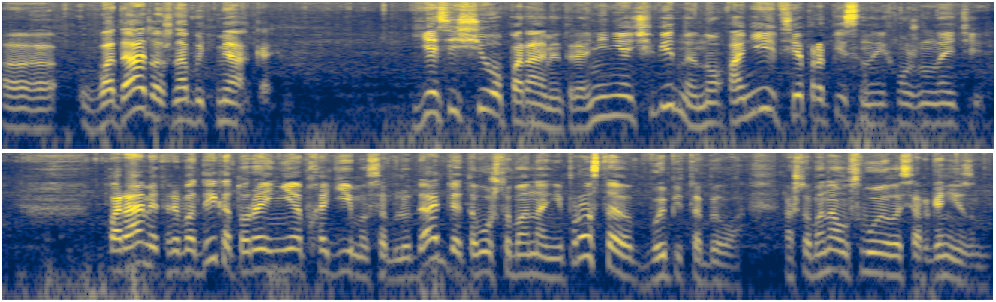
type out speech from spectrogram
Э, вода должна быть мягкой. Есть еще параметры, они не очевидны, но они все прописаны, их можно найти. Параметры воды, которые необходимо соблюдать для того, чтобы она не просто выпита была, а чтобы она усвоилась организмом.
